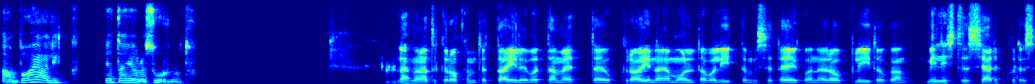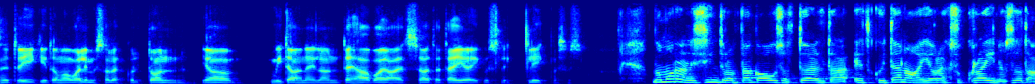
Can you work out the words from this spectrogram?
ta on vajalik ja ta ei ole surnud. Lähme natuke rohkem detaili, võtame ette Ukraina ja Moldova liitumise teekonna Euroopa Liiduga. millistes järkudes need riigid oma valmisolekult on ja mida neil on teha vaja, et saada täieõiguslik liikmesus? no ma arvan, et siin tuleb väga ausalt öelda, et kui täna ei oleks Ukraina sõda,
